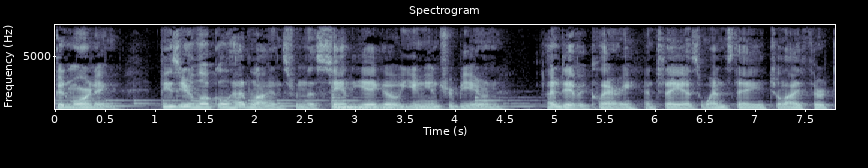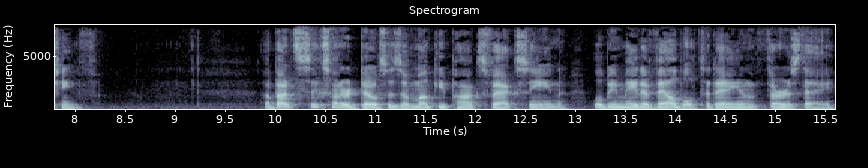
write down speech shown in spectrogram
Good morning. These are your local headlines from the San Diego Union Tribune. I'm David Clary, and today is Wednesday, July 13th. About 600 doses of monkeypox vaccine will be made available today and Thursday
